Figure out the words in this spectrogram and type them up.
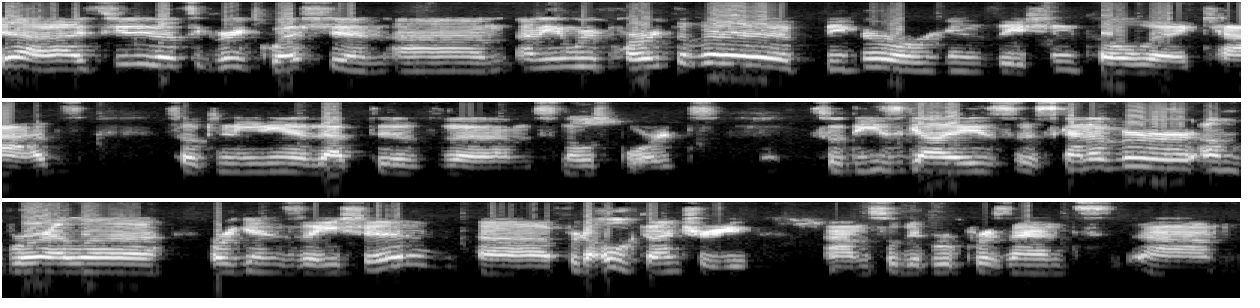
Yeah, actually, that's a great question. Um, I mean, we're part of a bigger organization called uh, CADS, so Canadian Adaptive um, Snow Sports. So these guys, it's kind of our umbrella organization uh, for the whole country. Um, so they represent um,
